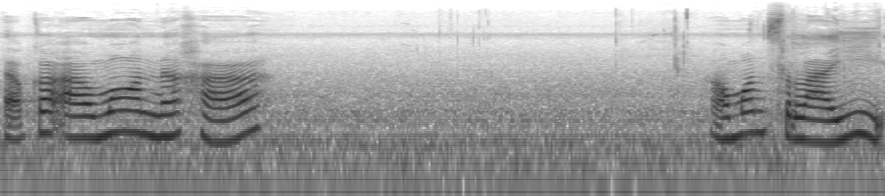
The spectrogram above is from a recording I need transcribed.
แล้วก็อัลมอนด์นะคะอัลมอนด์สไลด์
